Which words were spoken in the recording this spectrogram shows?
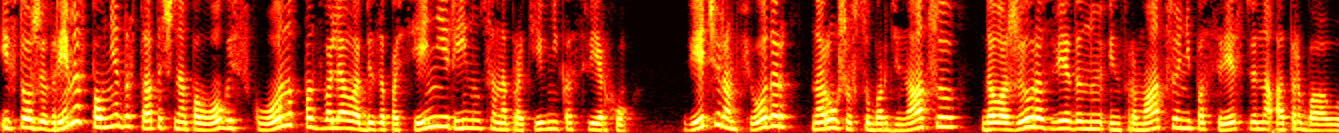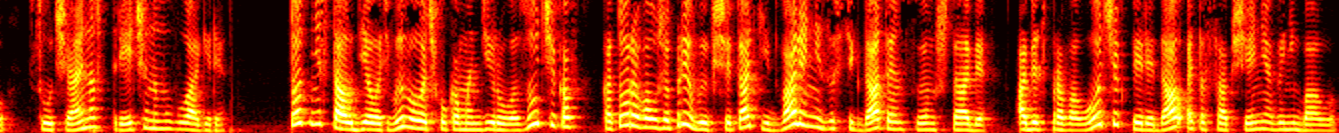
И в то же время вполне достаточная пологость склонов позволяла без опасений ринуться на противника сверху. Вечером Федор, нарушив субординацию, доложил разведанную информацию непосредственно от Арбалу, случайно встреченному в лагере. Тот не стал делать выволочку командиру лазутчиков, которого уже привык считать едва ли не завсегдатаем в своем штабе, а без проволочек передал это сообщение Ганнибалу.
